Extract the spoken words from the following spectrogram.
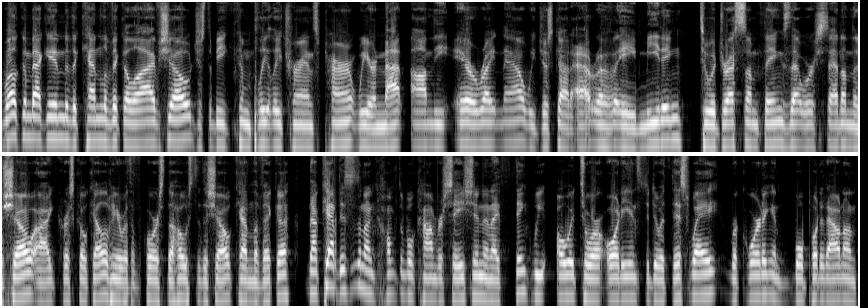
Welcome back into the Ken LaVicka Live Show. Just to be completely transparent, we are not on the air right now. We just got out of a meeting to address some things that were said on the show. I, Chris Kokell, am here with, of course, the host of the show, Ken LaVicka. Now, Ken, this is an uncomfortable conversation, and I think we owe it to our audience to do it this way, recording, and we'll put it out on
